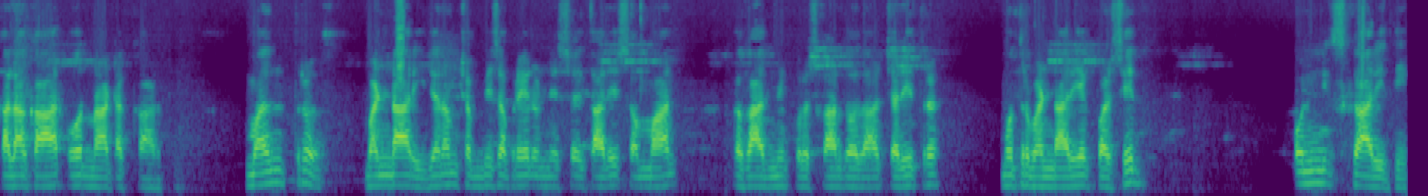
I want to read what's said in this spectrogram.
कलाकार और नाटककार थी। मंत्र भंडारी, जन्म 26 अप्रैल उन्नीस सौ इकतालीस, सम्मान अकादमिक पुरस्कार 2000 चरित्र मूत्र भंडारी एक प्रसिद्ध उन्नीसकारी थी।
